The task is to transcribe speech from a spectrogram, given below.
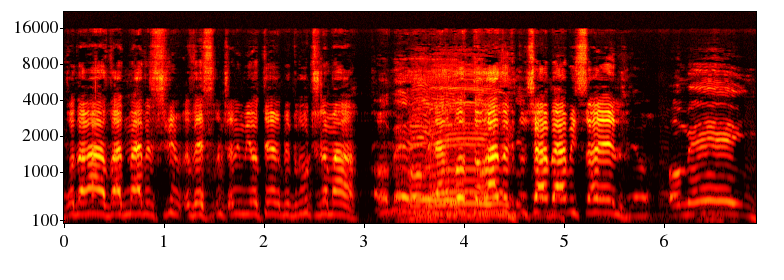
כבוד הרב עד 120 שנים ויותר בבריאות שלמה, להרבות תורה וקדושה בעם ישראל. אמן.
